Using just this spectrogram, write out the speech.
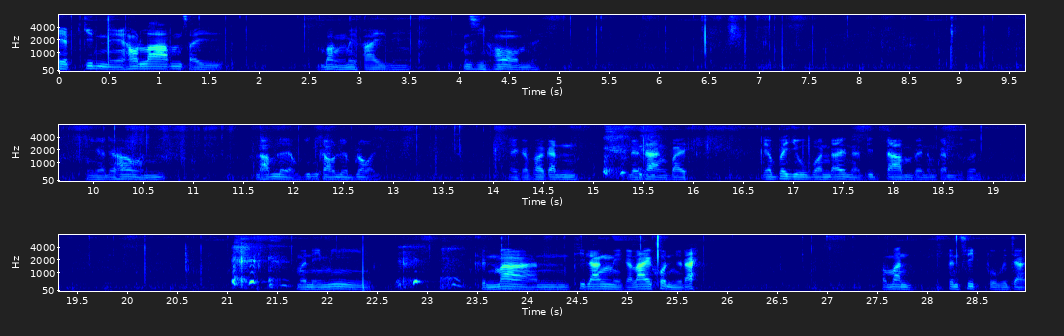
เห็ดกินเนี่ยเราลามใส่บังไม้ไผ่นี่มันสิหอมเลยนี่ก็เดี๋ยวเรามันลามแล้วกินข้าวเรียบร้อยแล้วก็พากันเดินทางไป เดี๋ยวไปอยู่บอนได้นะติดตามไปนำกันทุกคนมันนี้มีขึ้นมาที่ลังนี่ก็ไล่คนอยู่ได้ประมาณเป็นสิบผู้ประจัก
